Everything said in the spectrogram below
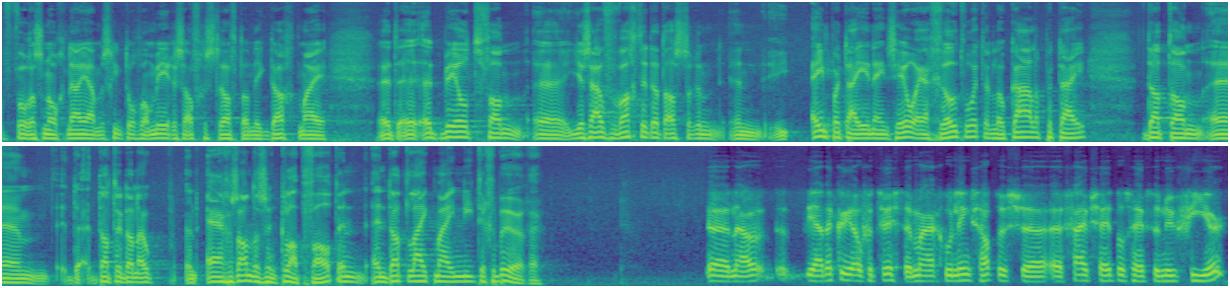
vooralsnog, nou ja, misschien toch wel meer is afgestraft dan ik dacht. Maar het, het beeld van, je zou verwachten dat als er een, een, één partij ineens heel erg groot wordt, een lokale partij, dat, dan, uh, dat er dan ook een, ergens anders een klap valt. En, en dat lijkt mij niet te gebeuren. Uh, nou, ja, daar kun je over twisten. Maar GroenLinks had dus uh, vijf zetels, heeft er nu vier.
